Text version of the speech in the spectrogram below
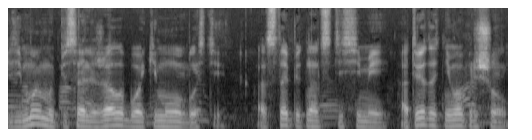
Зимой мы писали жалобу Акиму области от 115 семей. Ответ от него пришел.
